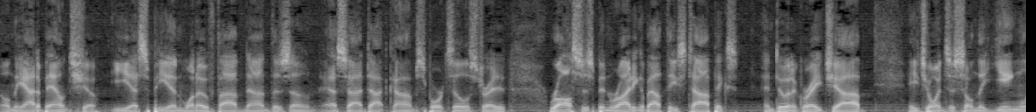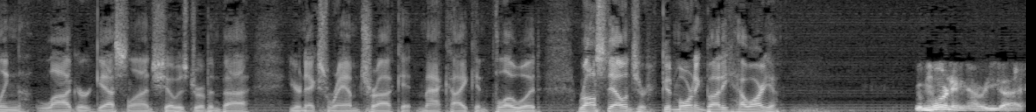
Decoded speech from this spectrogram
on the Out of Bounds Show, ESPN 1059 The Zone, SI.com, Sports Illustrated. Ross has been writing about these topics and doing a great job. He joins us on the Yuengling Lager guest line. Show is driven by your next Ram truck at Mac Haik in Flowood. Ross Dellenger, good morning, buddy. How are you? Good morning. How are you guys?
